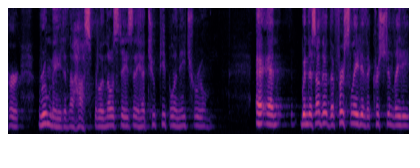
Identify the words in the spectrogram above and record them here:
her roommate in the hospital. In those days, they had two people in each room. And when this other, the first lady, the Christian lady,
